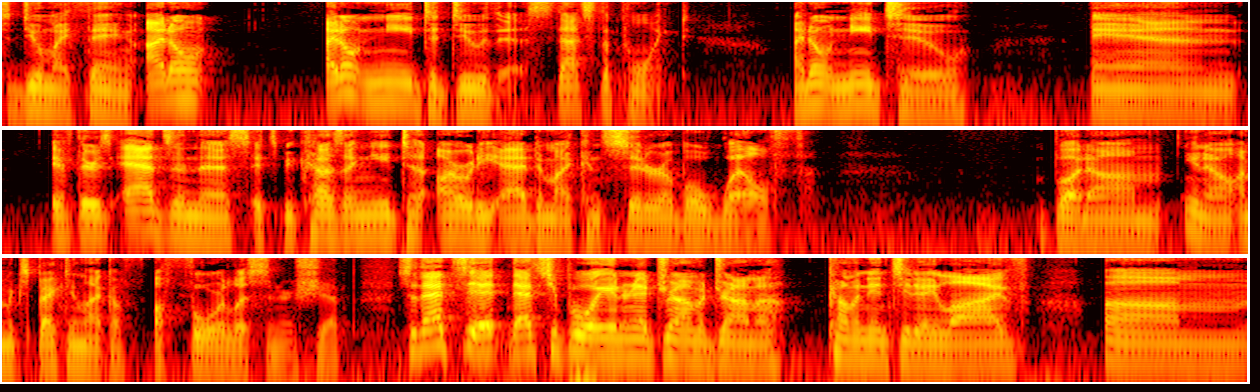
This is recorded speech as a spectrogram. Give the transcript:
to do my thing. I don't I don't need to do this. That's the point. I don't need to. And if there's ads in this, it's because I need to already add to my considerable wealth. But um, you know, I'm expecting like a, a four listenership. So that's it. That's your boy Internet Drama Drama coming in today live. Um,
